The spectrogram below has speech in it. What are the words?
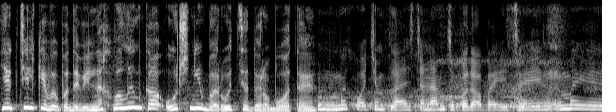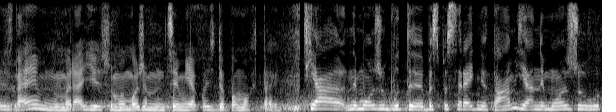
Як тільки випаде вільна хвилинка, учні беруться до роботи. Ми хочемо плести, нам це подобається. І ми знаємо, ми раді, що ми можемо цим якось допомогти. Я не можу бути безпосередньо там, я не можу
